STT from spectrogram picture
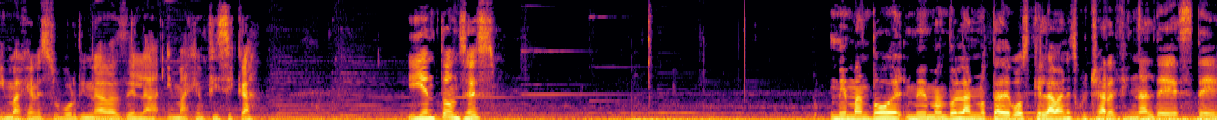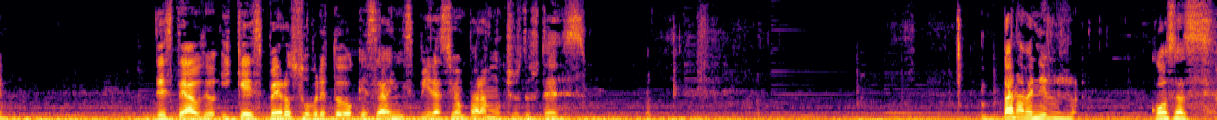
imágenes subordinadas de la imagen física. Y entonces me mandó, me mandó la nota de voz que la van a escuchar al final de este, de este audio y que espero sobre todo que sea inspiración para muchos de ustedes. Van a venir cosas,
